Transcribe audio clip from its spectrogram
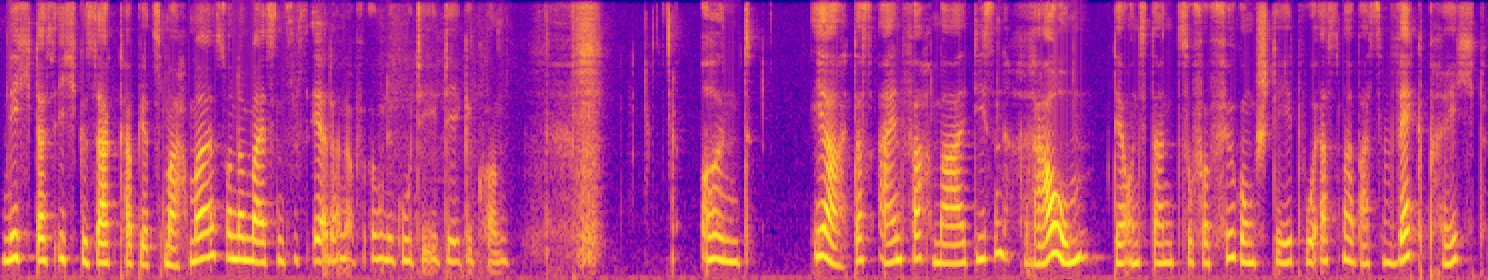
nicht, dass ich gesagt habe, jetzt mach mal, sondern meistens ist er dann auf irgendeine gute Idee gekommen. Und ja, das einfach mal diesen Raum, der uns dann zur Verfügung steht, wo erstmal was wegbricht.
